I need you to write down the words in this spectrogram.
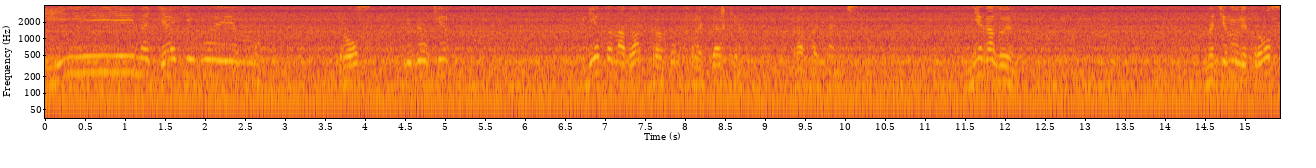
и натягиваем трос лебедки где-то на 20% растяжки трасса динамическая. Не газуем. Натянули трос,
